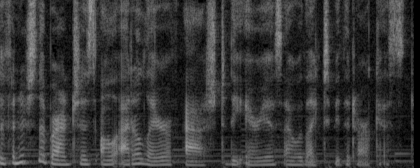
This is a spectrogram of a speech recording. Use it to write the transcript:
To finish the branches, I'll add a layer of ash to the areas I would like to be the darkest.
